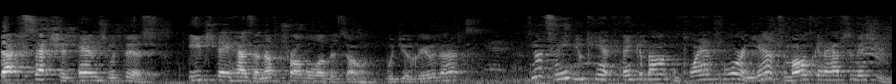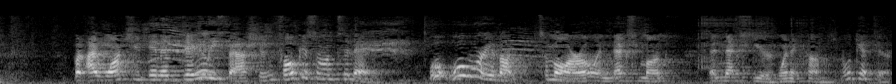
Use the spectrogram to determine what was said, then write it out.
That section ends with this. Each day has enough trouble of its own. Would you agree with that? It's not saying you can't think about and plan for, and yeah, tomorrow's going to have some issues. But I want you in a daily fashion, focus on today. We'll, we'll worry about tomorrow and next month and next year when it comes. We'll get there.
